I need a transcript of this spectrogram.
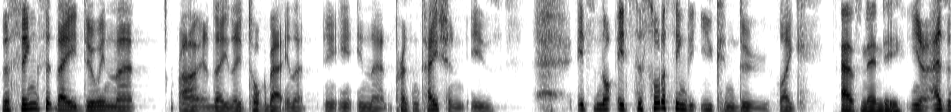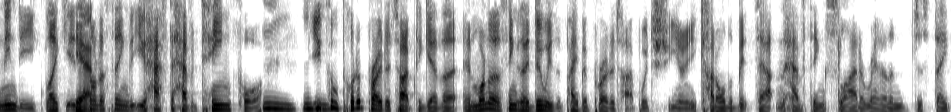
the things that they do in that uh, they they talk about in that in, in that presentation is it's not it's the sort of thing that you can do. Like As an indie. you know as an indie like it's Yeah. not a thing that you have to have a team for Mm, you mhm. can put a prototype together and one of the things they do is a paper prototype which you know you cut all the bits out and have things slide around and just they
